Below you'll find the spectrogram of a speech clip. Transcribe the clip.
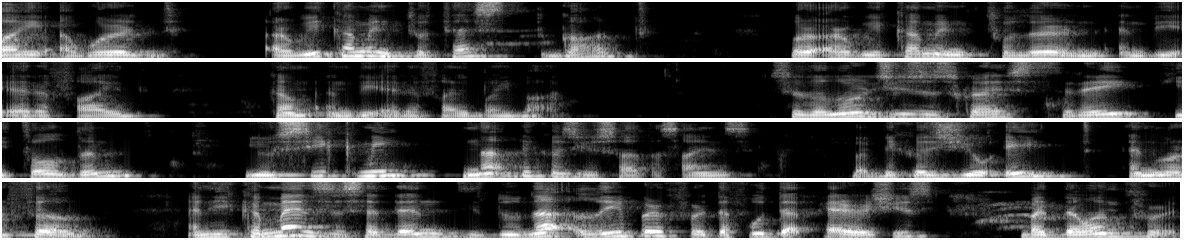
by a word are we coming to test God or are we coming to learn and be edified come and be edified by God so the Lord Jesus Christ today he told them you seek me not because you saw the signs but because you ate and were filled and he commands us that then do not labor for the food that perishes but the one for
